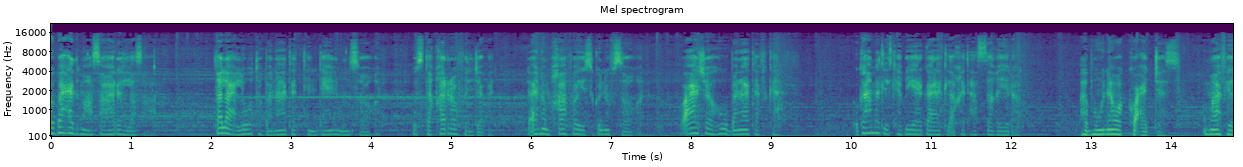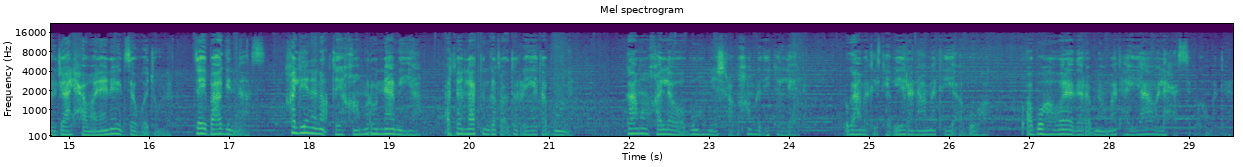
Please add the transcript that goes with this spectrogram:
وبعد ما صار اللي صار طلع لوط وبناته التنتين من صوغر واستقروا في الجبل لأنهم خافوا يسكنوا في صوغر وعاشوا هو وبناته في كهف. وقامت الكبيرة قالت لأختها الصغيرة أبونا وكو عجز وما في رجال حوالينا يتزوجونه زي باقي الناس. خلينا نعطيه خمر وننام إياه عشان لا تنقطع ذرية أبونا. قاموا وخلوا أبوهم يشرب خمر ذيك الليلة. وقامت الكبيرة نامت هي أبوها. وأبوها ولا ضرب نومتها إياه ولا حس بقومتها.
